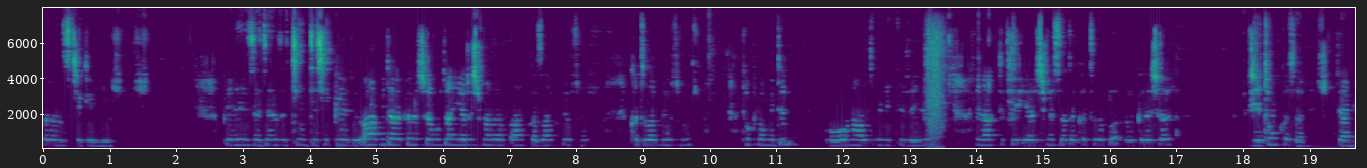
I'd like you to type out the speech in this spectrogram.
paranızı çekebiliyorsunuz. Beni izlediğiniz için teşekkür ediyorum. Aa bir de arkadaşlar buradan yarışmalara falan kazanabiliyorsunuz. Katılabiliyorsunuz. Toplam ödül o 16.250 en aktif yarışmasına da katılıp arkadaşlar jeton kazanıyorsunuz. Yani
